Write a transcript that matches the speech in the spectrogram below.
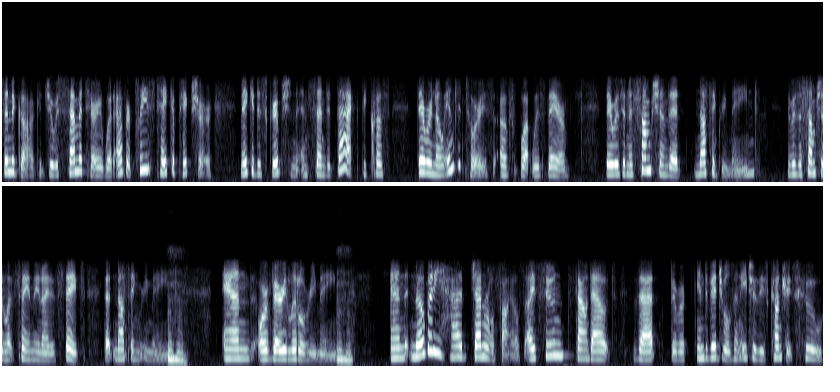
synagogue, a Jewish cemetery, whatever, please take a picture, make a description, and send it back because there were no inventories of what was there there was an assumption that nothing remained. There was assumption, let's say in the United States, that nothing remained, mm-hmm. and or very little remained, mm-hmm. and nobody had general files. I soon found out that there were individuals in each of these countries who,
